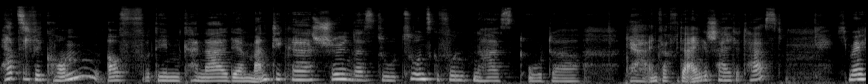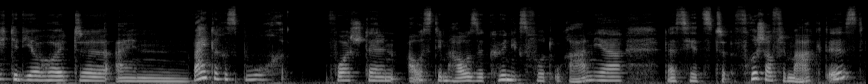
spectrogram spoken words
Herzlich willkommen auf dem Kanal der Mantika. Schön, dass du zu uns gefunden hast oder ja, einfach wieder eingeschaltet hast. Ich möchte dir heute ein weiteres Buch vorstellen aus dem Hause Königsfurt Urania, das jetzt frisch auf dem Markt ist.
